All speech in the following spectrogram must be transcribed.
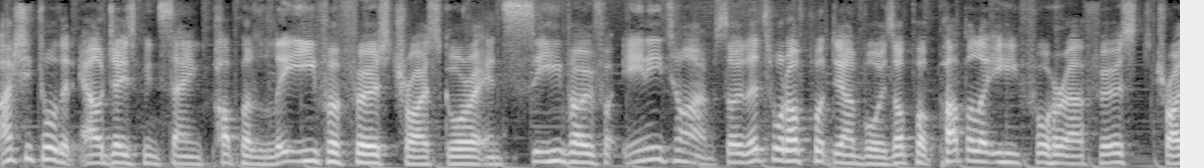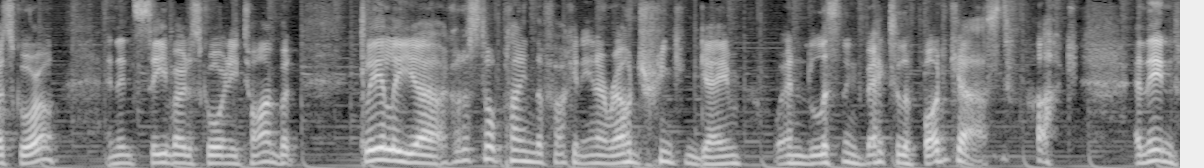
I actually thought that LJ's been saying Papa Lee for first try scorer and Sivo for any time. So that's what I've put down, boys. I've put Papa Lee for uh, first try scorer and then Sivo to score any time. But clearly, uh, i got to stop playing the fucking NRL drinking game and listening back to the podcast. Fuck and then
